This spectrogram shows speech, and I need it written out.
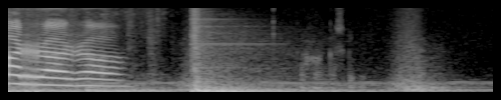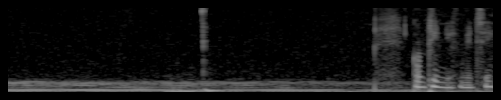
არა რა continue მეცი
